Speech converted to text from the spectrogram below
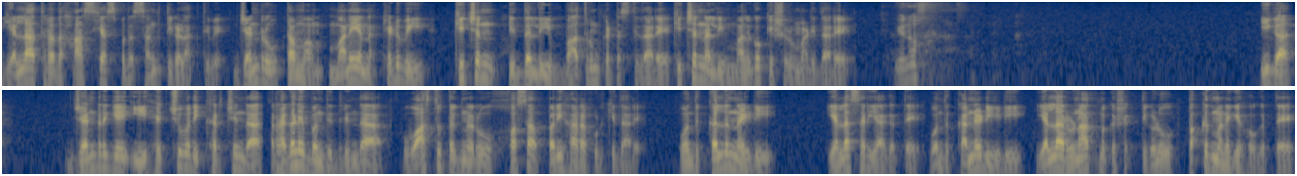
ಎಲ್ಲಾ ಥರದ ಹಾಸ್ಯಾಸ್ಪದ ಸಂಗತಿಗಳಾಗ್ತಿವೆ. ಜನರು ತಮ್ಮ ಮನೆಯನ್ನ ಕೆಡವಿ ಕಿಚನ್ ಇದ್ದಲ್ಲಿ ಬಾತ್ರೂಮ್ ಕಟ್ಟಿಸ್ತಿದ್ದಾರೆ. ಕಿಚನ್ನಲ್ಲಿ ಮಲಗೋಕೆ ಶುರು ಮಾಡಿದ್ದಾರೆ. ಏನೋ ಈಗ ಜನರಿಗೆ ಈ ಹೆಚ್ಚುವರಿ ಖರ್ಚಿಂದ ರಗಳೆ ಬಂದಿದ್ರಿಂದ ವಾಸ್ತುತಜ್ಞರು ಹೊಸ ಪರಿಹಾರ ಹುಡುಕಿದ್ದಾರೆ. ಒಂದು ಕಲ್ಲನ್ನ ಇಡಿ ಎಲ್ಲ ಸರಿಯಾಗತ್ತೆ. ಒಂದು ಕನ್ನಡಿ ಇಡಿ ಎಲ್ಲ ಋಣಾತ್ಮಕ ಶಕ್ತಿಗಳು ಪಕ್ಕದ ಮನೆಗೆ ಹೋಗುತ್ತೆ.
